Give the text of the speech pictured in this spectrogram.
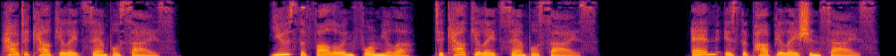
How to calculate sample size. Use the following formula to calculate sample size. N is the population size.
